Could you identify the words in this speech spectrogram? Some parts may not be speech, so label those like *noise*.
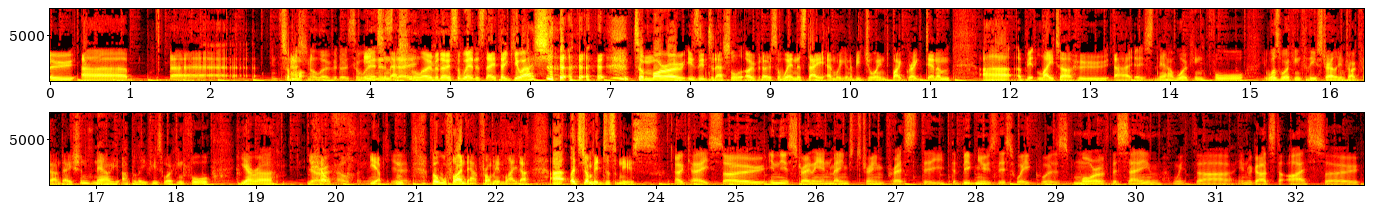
uh, International Overdose Awareness Day. International Day. Overdose Awareness Day. Thank you, Ash. *laughs* Tomorrow is International Overdose Awareness Day, and we're going to be joined by Greg Denham uh, a bit later, who uh, is now working for. He was working for the Australian Drug Foundation. Now, he- I believe he's working for Yarra. Yarra Health. Health, think, Yep. yeah. But we'll find out from him later. Uh, let's jump into some news. Okay, so in the Australian mainstream press, the, the big news this week was more of the same with uh, in regards to ICE. So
